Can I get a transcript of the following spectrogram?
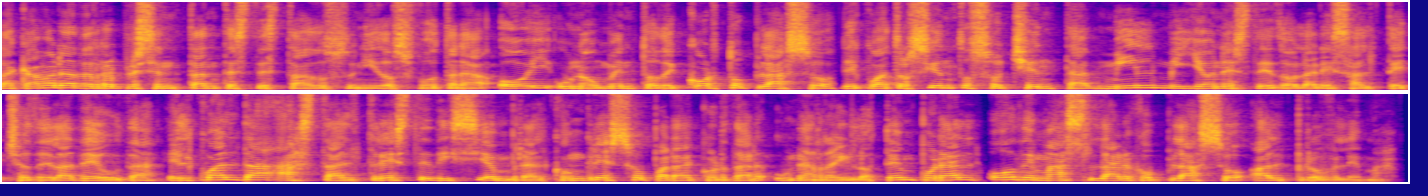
La Cámara de Representantes de Estados Unidos votará hoy un aumento de corto plazo de 480 mil millones de dólares al techo de la deuda, el cual da hasta el 3 de diciembre al Congreso para acordar un arreglo temporal o de más largo plazo al problema.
